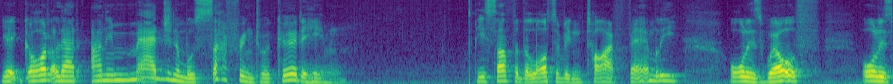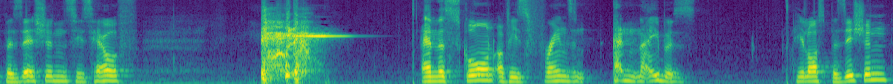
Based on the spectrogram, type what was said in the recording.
yet God allowed unimaginable suffering to occur to him. He suffered the loss of his entire family, all his wealth, all his possessions, his health, and the scorn of his friends and, and neighbors. He lost position,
